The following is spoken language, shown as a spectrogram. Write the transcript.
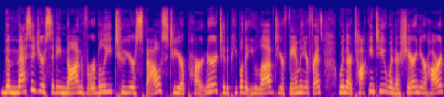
The message you're sending non-verbally to your spouse, to your partner, to the people that you love, to your family, your friends, when they're talking to you, when they're sharing your heart,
